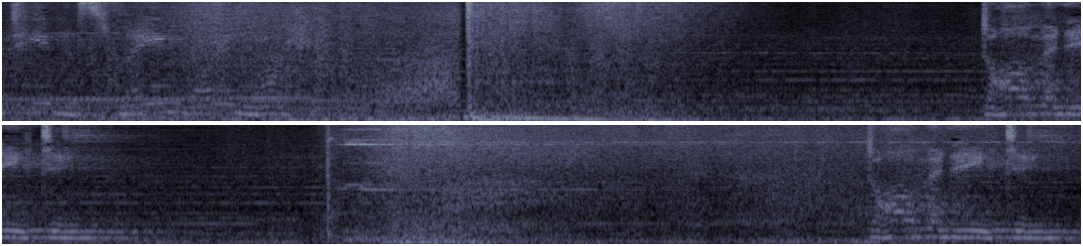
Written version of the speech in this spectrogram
Red team is slain by Nashor. Dominating. Dominating.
